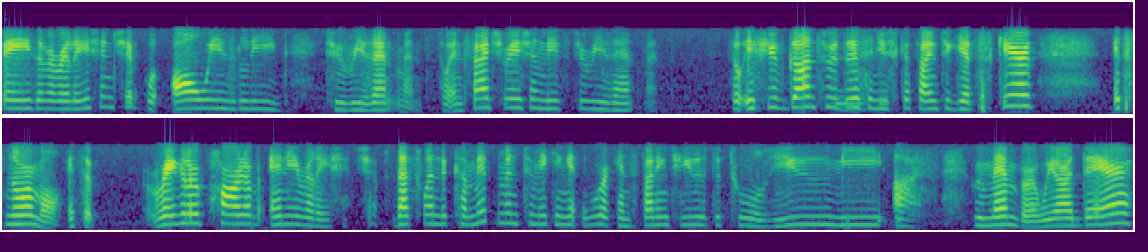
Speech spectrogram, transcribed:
phase of a relationship, will always lead to resentment. So infatuation leads to resentment. So if you've gone through this and you're mm-hmm. starting to get scared, it's normal. It's a regular part of any relationship. That's when the commitment to making it work and starting to use the tools, you, me, us. Remember, we are there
